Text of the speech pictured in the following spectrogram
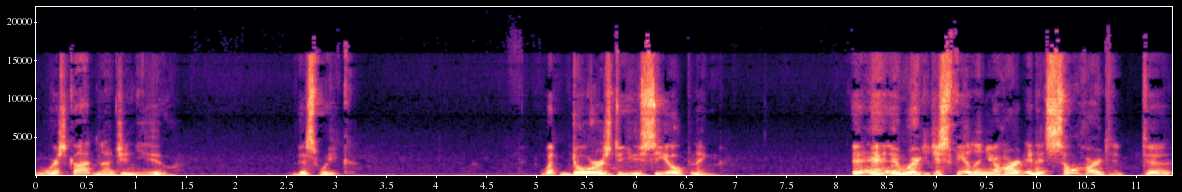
where's God nudging you this week? What doors do you see opening? And, and where do you just feel in your heart? And it's so hard to, to,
